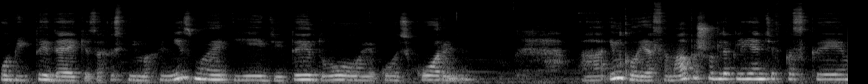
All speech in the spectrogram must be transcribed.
обійти деякі захисні механізми і дійти до якогось кореня. Інколи я сама пишу для клієнтів казки,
